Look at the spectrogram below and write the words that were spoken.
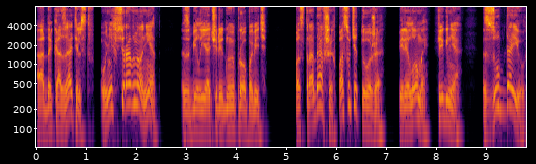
«А доказательств у них все равно нет», — сбил я очередную проповедь. «Пострадавших, по сути, тоже. Переломы — фигня. Зуб даю,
